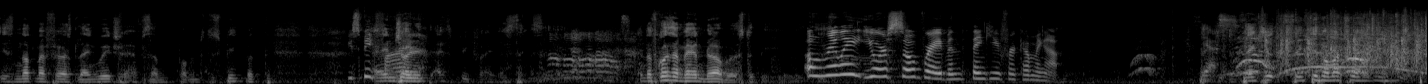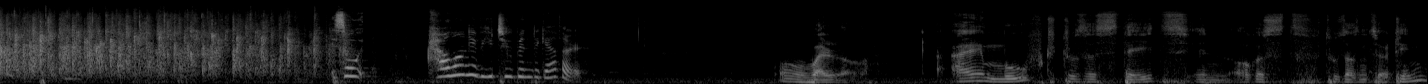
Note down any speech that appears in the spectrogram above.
is not- my first language. I have some problems to speak, but You speak I fine. enjoyed it. I speak fine, yes, thanks. And of course, I'm very nervous to be here. Oh really? You are so brave, and thank you for coming up. Yes. Thank you, thank you so much for having me. So, how long have you two been together? Oh, well, uh, I moved to the States in August 2013.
